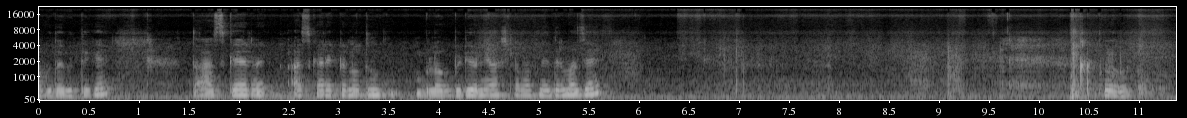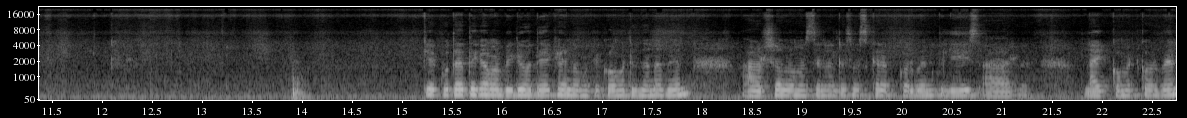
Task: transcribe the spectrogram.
আবুধাবি থেকে। তো আজকের আজকের একটা নতুন ব্লগ ভিডিও নিয়ে আসলাম আপনাদের মাঝে। তো কে কোথায় থেকে আমার ভিডিও দেখেন আমাকে কমেন্টে জানাবেন। আর সব আমার চ্যানেলটা সাবস্ক্রাইব করবেন প্লিজ আর লাইক কমেন্ট করবেন,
